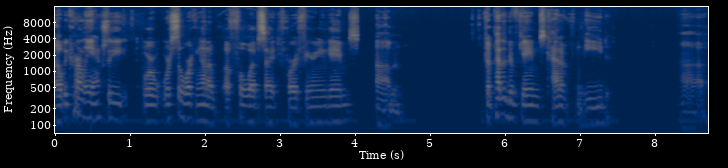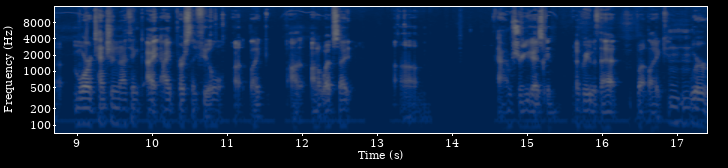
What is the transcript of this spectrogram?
Uh, we currently actually we're we're still working on a, a full website for Ephyrean games. Um, competitive games kind of need uh, more attention. I think I, I personally feel uh, like on, on a website. Um, I'm sure you guys could agree with that, but like Mhm. we're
